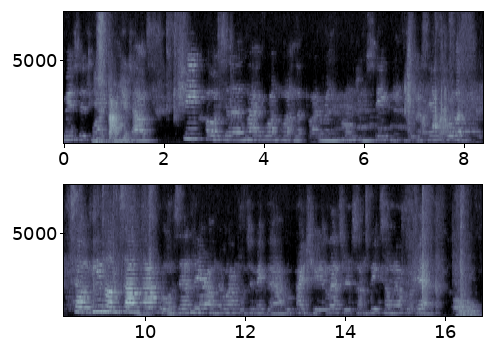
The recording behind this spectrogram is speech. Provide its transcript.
Mrs. White comes out. She calls the 911, the fireman comes and saves him. He saves for them. So he comes some apples and there are no apples to make the apple pie. She lets her son pick some apple again. Oh,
